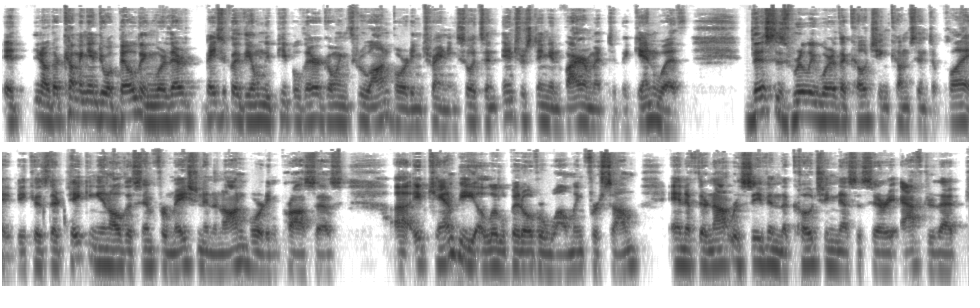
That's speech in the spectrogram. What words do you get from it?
it you know they're coming into a building where they're basically the only people there going through onboarding training. So it's an interesting environment to begin with. This is really where the coaching comes into play because they're taking in all this information in an onboarding process. Uh, it can be a little bit overwhelming for some, and if they're not receiving the coaching necessary after that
